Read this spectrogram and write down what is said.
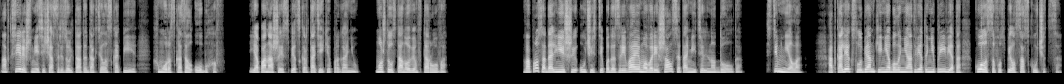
«Отксеришь мне сейчас результаты дактилоскопии», — хмуро сказал Обухов. «Я по нашей спецкартотеке прогоню. Может, и установим второго». Вопрос о дальнейшей участи подозреваемого решался томительно долго. Стемнело. От коллег с Лубянки не было ни ответа, ни привета. Колосов успел соскучиться.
